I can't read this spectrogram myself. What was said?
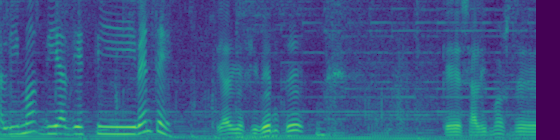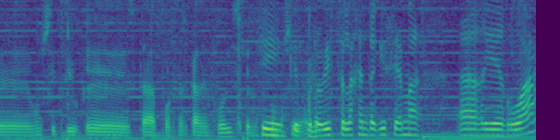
salimos día 10 y 20. Día 10 y 20, que salimos de un sitio que está por cerca de Foix, que no Sí, que por lo visto la gente aquí se llama Arrierois.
